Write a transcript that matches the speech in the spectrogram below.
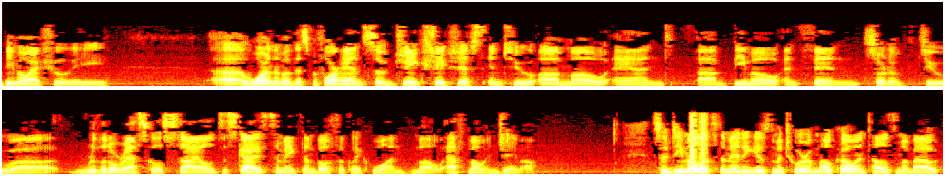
BMO actually uh, warn them of this beforehand. So Jake shapeshifts into a Mo, and uh, BMO and Finn sort of do uh, Little Rascal style disguise to make them both look like one Mo, F Mo and J Mo. So DMO lets them in and gives them a tour of Moko and tells them about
